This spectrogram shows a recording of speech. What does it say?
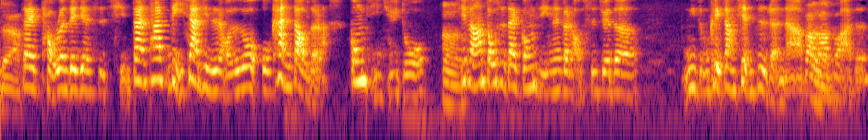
对啊，在讨论这件事情。啊、但他底下其实老实说，我看到的啦，攻击居多，嗯，基本上都是在攻击那个老师，觉得你怎么可以这样限制人啊，叭叭叭的。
